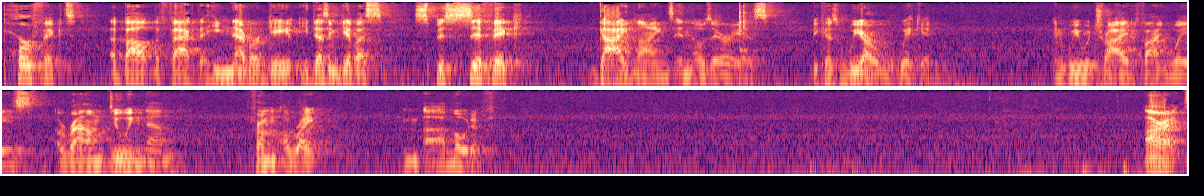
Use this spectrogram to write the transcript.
perfect about the fact that he never gave he doesn't give us specific guidelines in those areas because we are wicked and we would try to find ways around doing them from a right uh, motive. All right.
